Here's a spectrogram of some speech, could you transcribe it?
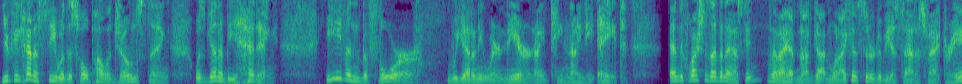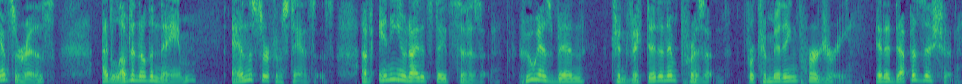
You can kind of see where this whole Paula Jones thing was going to be heading, even before we got anywhere near 1998. And the questions I've been asking, and I have not gotten what I consider to be a satisfactory answer, is I'd love to know the name and the circumstances of any United States citizen who has been convicted and imprisoned for committing perjury in a deposition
